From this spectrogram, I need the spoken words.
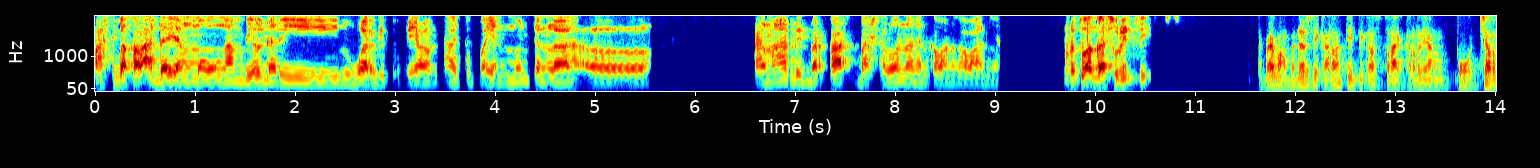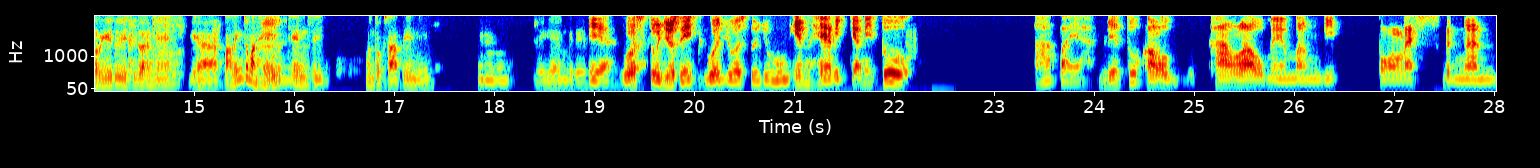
pasti bakal ada yang mau ngambil dari luar gitu ya entah itu Bayern Munchen lah eh, Real Madrid, Barca, Barcelona dan kawan-kawannya. Menurut itu agak sulit sih. Tapi emang bener sih karena tipikal striker yang poacher gitu istilahnya. Ya paling cuma Harry hmm. Kane sih untuk saat ini. Hmm. Liga Inggris. Iya, gue setuju sih. Gue juga setuju. Mungkin Harry Kane itu apa ya dia tuh kalau kalau memang dipoles dengan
